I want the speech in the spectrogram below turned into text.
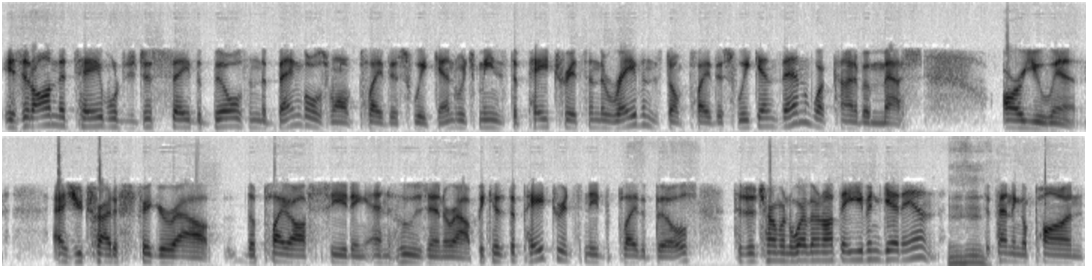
Is it on the table to just say the Bills and the Bengals won't play this weekend, which means the Patriots and the Ravens don't play this weekend? Then what kind of a mess are you in as you try to figure out the playoff seeding and who's in or out? Because the Patriots need to play the Bills to determine whether or not they even get in, mm-hmm. depending upon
